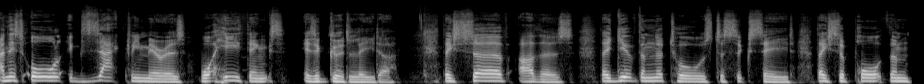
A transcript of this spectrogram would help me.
And this all exactly mirrors what he thinks is a good leader. They serve others. They give them the tools to succeed. They support them.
